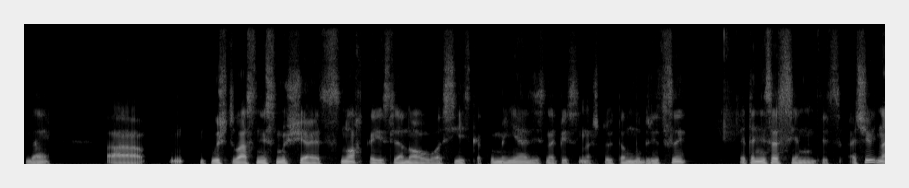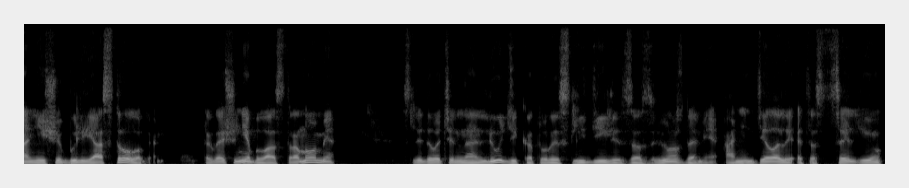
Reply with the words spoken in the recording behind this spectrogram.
Да? А, пусть вас не смущает сноска, если она у вас есть, как у меня, здесь написано, что это мудрецы. Это не совсем мудрецы. Очевидно, они еще были и астрологами. Тогда еще не было астрономии. Следовательно, люди, которые следили за звездами, они делали это с целью,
